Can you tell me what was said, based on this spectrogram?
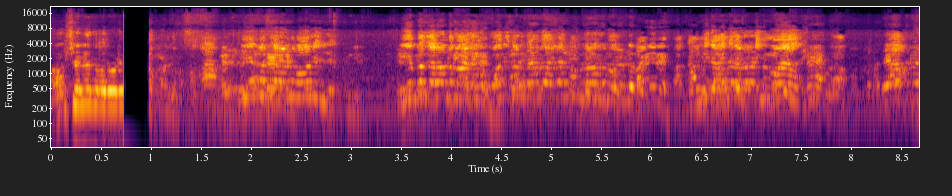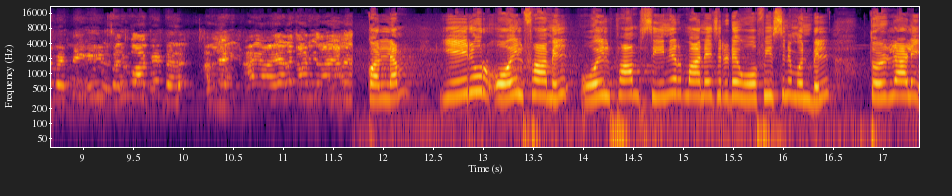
ആവശ്യമില്ലാത്ത പരിപാടി. കൊല്ലം ഏരൂർ ഓയിൽ ഫാമിൽ ഓയിൽ ഫാം സീനിയർ മാനേജറുടെ ഓഫീസിന് മുൻപിൽ തൊഴിലാളി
